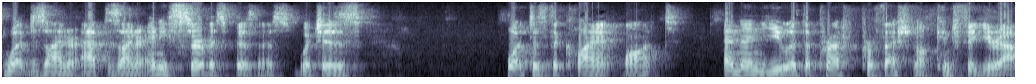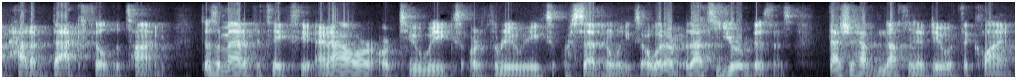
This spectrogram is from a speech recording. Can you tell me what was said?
web designer, app designer, any service business, which is what does the client want and then you, as the professional, can figure out how to backfill the time. Doesn't matter if it takes you an hour or two weeks or three weeks or seven weeks or whatever. That's your business. That should have nothing to do with the client.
